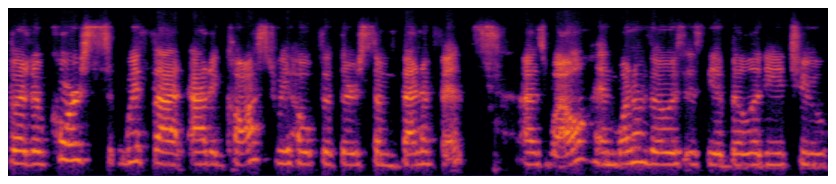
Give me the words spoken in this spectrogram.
But of course, with that added cost, we hope that there's some benefits as well. And one of those is the ability to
